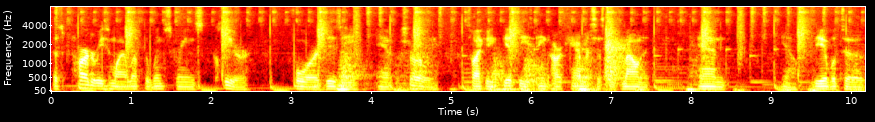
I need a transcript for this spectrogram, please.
that's part of the reason why I left the windscreens clear for Dizzy and for Surly. So I can get these in-car camera systems mounted and, you know, be able to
